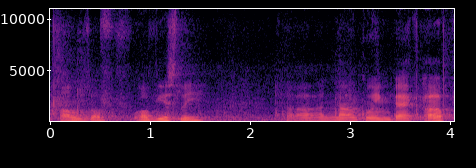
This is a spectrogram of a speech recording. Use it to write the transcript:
house of obviously. Uh, now going back up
